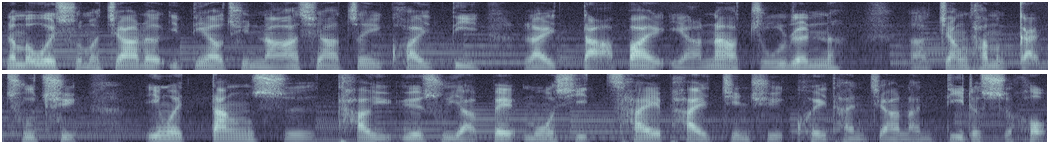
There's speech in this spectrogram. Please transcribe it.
那么，为什么加勒一定要去拿下这一块地来打败亚纳族人呢？啊，将他们赶出去，因为当时他与约书亚被摩西差派进去窥探迦南地的时候，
